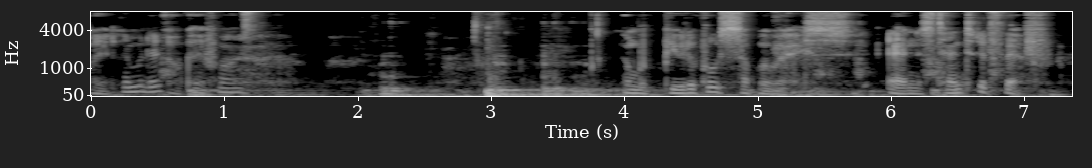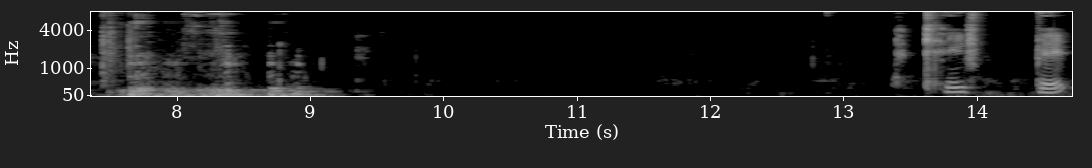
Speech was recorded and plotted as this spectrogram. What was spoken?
Wait, limited? Okay, fine. Number beautiful subarrays. And it's 10 to the 5th. Kth bit.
